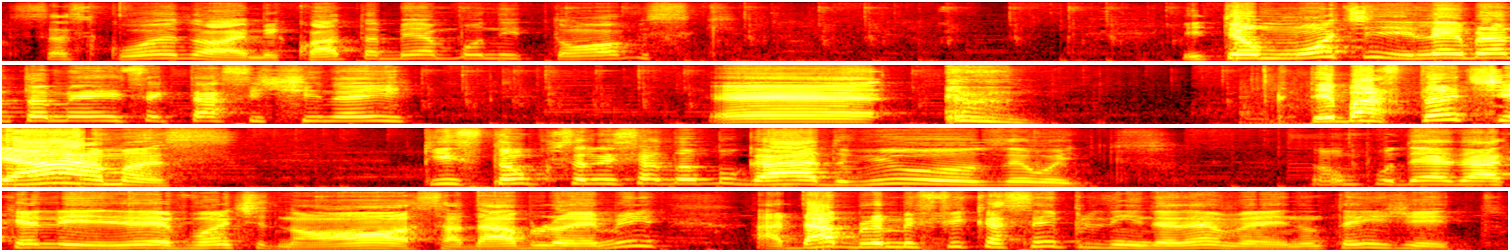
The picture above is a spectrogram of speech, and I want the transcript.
essas coisas. Ó, M4 também é Bonitovski. E tem um monte... Lembrando também, você que tá assistindo aí, é... Tem bastante armas que estão com o silenciador bugado, viu, Z8? Não puder dar aquele levante. Nossa, a WM. A WM fica sempre linda, né, velho? Não tem jeito.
